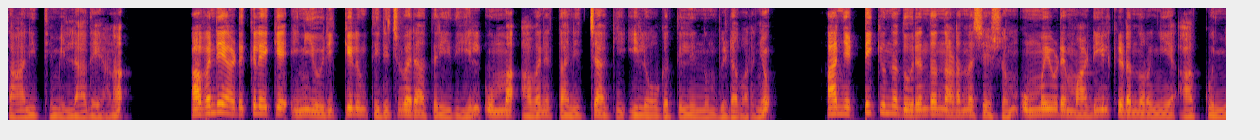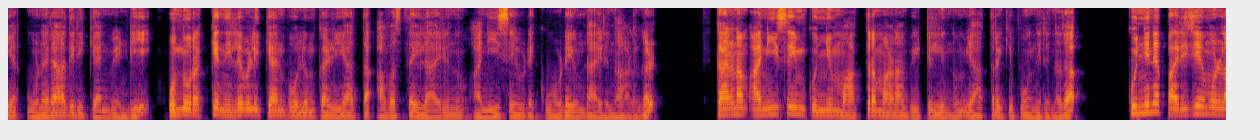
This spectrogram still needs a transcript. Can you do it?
സാന്നിധ്യമില്ലാതെയാണ്. അവന്റെ അടുക്കലേക്ക് ഇനി ഒരിക്കലും തിരിച്ചു വരാത്ത രീതിയിൽ ഉമ്മ അവനെ തനിച്ചാക്കി ഈ ലോകത്തിൽ നിന്നും വിട പറഞ്ഞു. ആ ഞെട്ടിക്കുന്ന ദുരന്തം നടന്ന ശേഷം ഉമ്മയുടെ മടിയിൽ കിടന്നുറങ്ങിയ ആ കുഞ്ഞ് ഉണരാതിരിക്കാൻ വേണ്ടി ഒന്നുറക്കെ നിലവിളിക്കാൻ പോലും കഴിയാത്ത അവസ്ഥയിലായിരുന്നു അനീസയുടെ കൂടെയുണ്ടായിരുന്ന ആളുകൾ. കാരണം അനീസയും കുഞ്ഞും മാത്രമാണ് ആ വീട്ടിൽ നിന്നും യാത്രയ്ക്ക് പോന്നിരുന്നത്. കുഞ്ഞിനെ പരിചയമുള്ള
